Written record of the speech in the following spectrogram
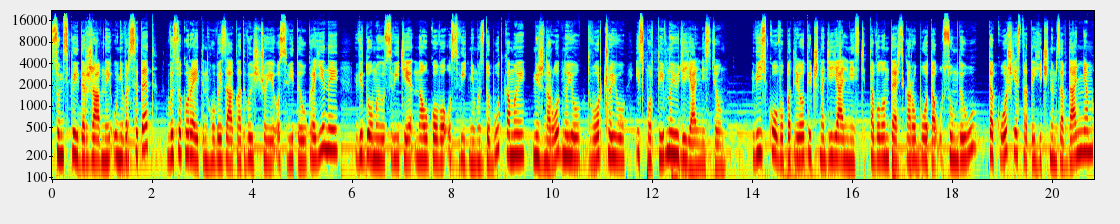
Сумський державний університет високорейтинговий заклад вищої освіти України, відомий у світі науково-освітніми здобутками, міжнародною, творчою і спортивною діяльністю. Військово-патріотична діяльність та волонтерська робота у СумДУ також є стратегічним завданням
